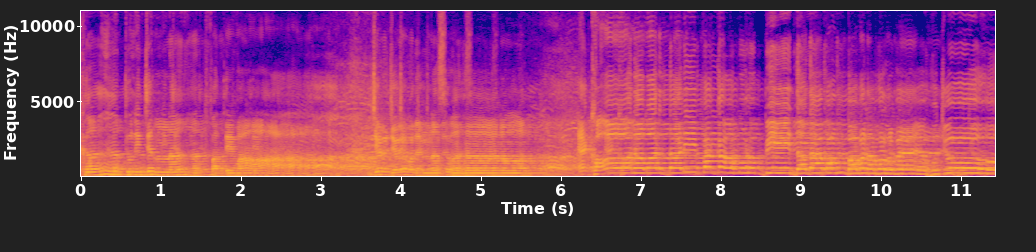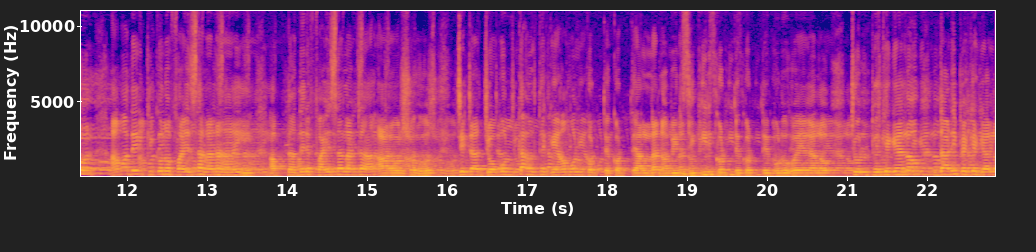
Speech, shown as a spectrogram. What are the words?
খাতুন জান্নাত ফাতেমা। জোরে জোরে বলেন না, সুবহানাল্লাহ। আমাদের কি কোনো ফয়সালা নাই? আপনাদের ফয়সালাটা আরও সহজ। যেটা যৌবন কাল থেকে আমল করতে করতে আল্লাহ নবীর জিকির করতে করতে বুড়ো হয়ে গেল, চুল পেকে গেল, দাড়ি পেকে গেল।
